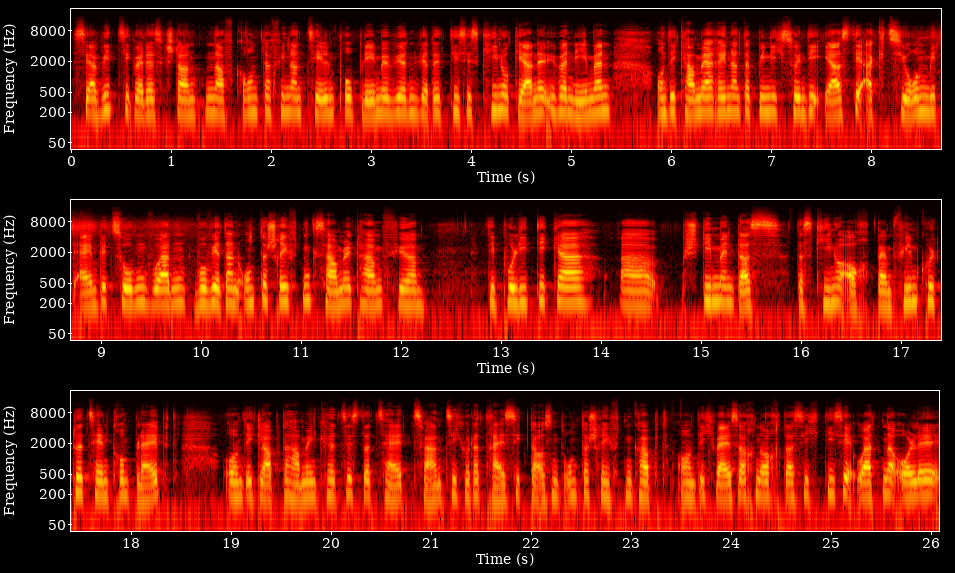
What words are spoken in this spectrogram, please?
sehr witzig, weil da ist gestanden, aufgrund der finanziellen Probleme würden wir dieses Kino gerne übernehmen. Und ich kann mich erinnern, da bin ich so in die erste Aktion mit einbezogen worden, wo wir dann Unterschriften gesammelt haben für die Politiker äh, stimmen, dass das Kino auch beim Filmkulturzentrum bleibt. Und ich glaube, da haben wir in kürzester Zeit 20.000 oder 30.000 Unterschriften gehabt. Und ich weiß auch noch, dass ich diese Ordner alle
